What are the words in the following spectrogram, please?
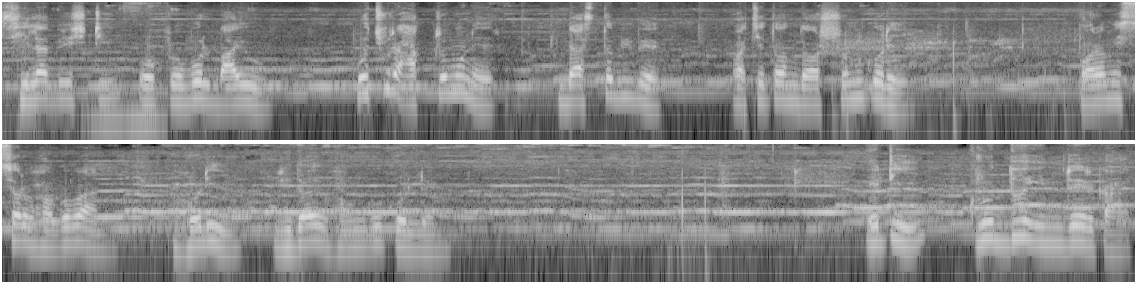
শিলাবৃষ্টি ও প্রবল বায়ু প্রচুর আক্রমণের ব্যস্ত বিবেক, অচেতন দর্শন করে পরমেশ্বর ভগবান হরি হৃদয় ভঙ্গ করলেন। এটি ক্রুদ্ধ ইন্দ্রের কাজ,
